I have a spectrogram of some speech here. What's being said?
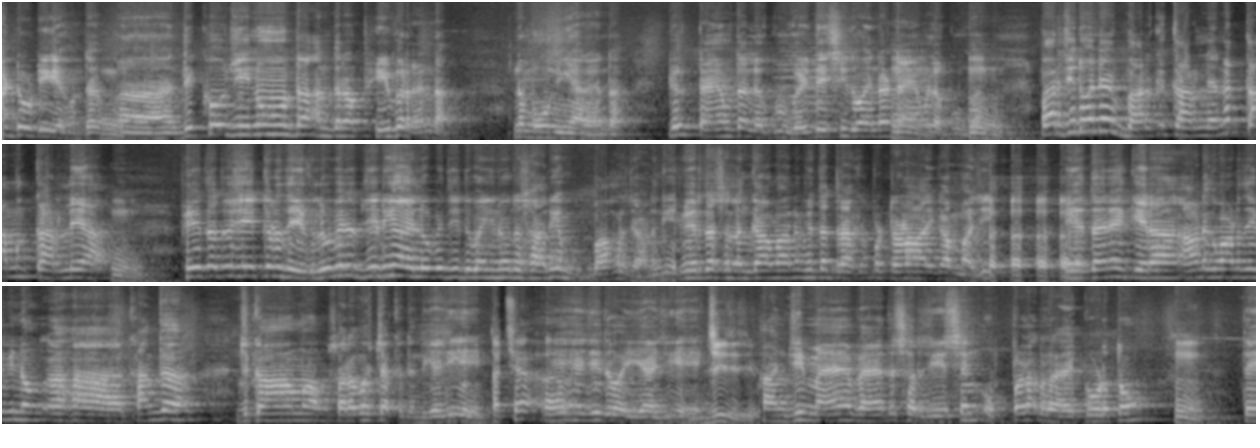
ਅਡੋਡੀ ਹੁੰਦਾ। ਅਹ ਦੇਖੋ ਜਿਹਨੂੰ ਤਾਂ ਅੰਦਰ ਫੀਵਰ ਰਹਿੰਦਾ ਨਮੂਨੀਆ ਰਹਿੰਦਾ। ਕਿ ਟਾਈਮ ਤਾਂ ਲੱਗੂਗਾ ਹੀ ਦੇਸੀ ਦਵਾਈ ਨਾਲ ਟਾਈਮ ਲੱਗੂਗਾ। ਪਰ ਜਦੋਂ ਇਹਨੇ ਵਰਕ ਕਰ ਲਿਆ ਨਾ ਕੰਮ ਕਰ ਲਿਆ ਫਿਰ ਤਾਂ ਤੁਸੀਂ ਇੱਕ ਨੂੰ ਦੇਖ ਲਓ ਫਿਰ ਜਿਹੜੀਆਂ ਐਲੋਪੈਥੀ ਦਵਾਈਆਂ ਨੇ ਉਹ ਤਾਂ ਸਾਰੀਆਂ ਬਾਹਰ ਜਾਣਗੀਆਂ। ਫਿਰ ਤਾਂ ਸਲੰਗਾ ਮਾਰਨ ਫਿਰ ਤਾਂ ਦਰਖਤ ਪੱਟਣ ਵਾਲਾ ਹੀ ਕੰਮ ਆ ਜੀ। ਇਹ ਤਾਂ ਇਹਨੇ ਕੇਰਾ ਆਂਢ ਗੁਆਂਢ ਦੇ ਵੀ ਨੌ- ਆਹ ਖੰਘ ਜ਼ੁਕਾਮ ਸਾਰਾ ਕੁਝ ਚੱਕ ਦਿੰਦੀ ਹੈ ਜੀ ਇਹ। ਅੱਛਾ ਇਹ ਜੀ ਦਵਾਈ ਹੈ ਜੀ ਇਹ। ਜੀ, ਜੀ, ਜੀ। ਹਾਂਜੀ ਮੈਂ ਵੈਦ ਸਰਜੀਤ ਸਿੰਘ ਉੱਪਲ ਰਾਏਕੋਟ ਤੋਂ। ਹੂੰ। ਤੇ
